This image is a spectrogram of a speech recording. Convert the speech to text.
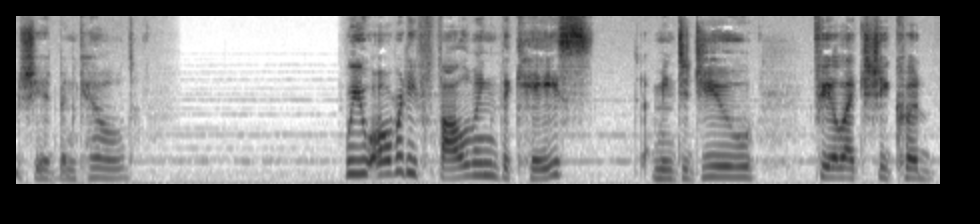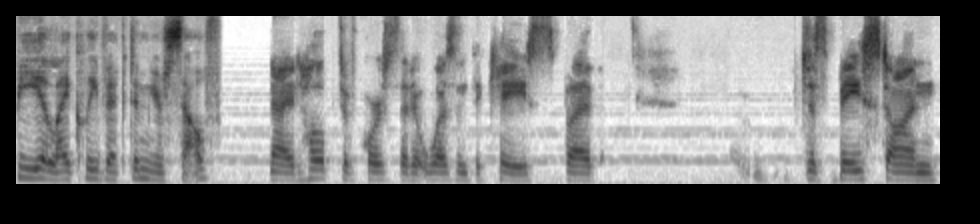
she had been killed. Were you already following the case? I mean, did you feel like she could be a likely victim yourself? I had hoped, of course, that it wasn't the case, but just based on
